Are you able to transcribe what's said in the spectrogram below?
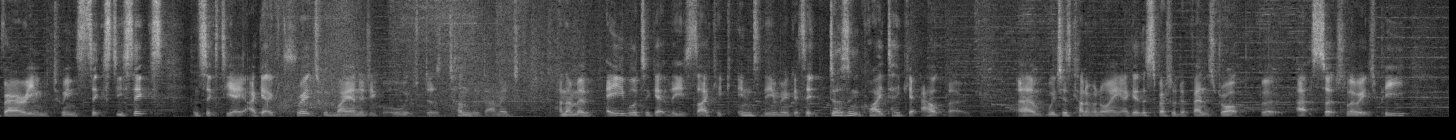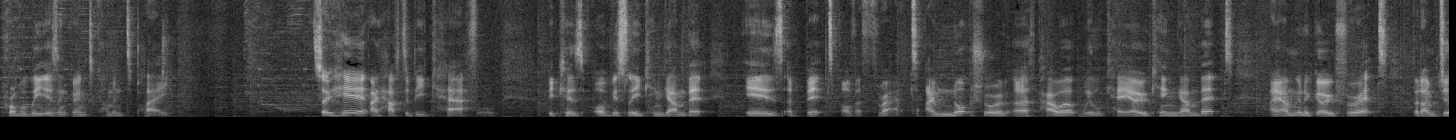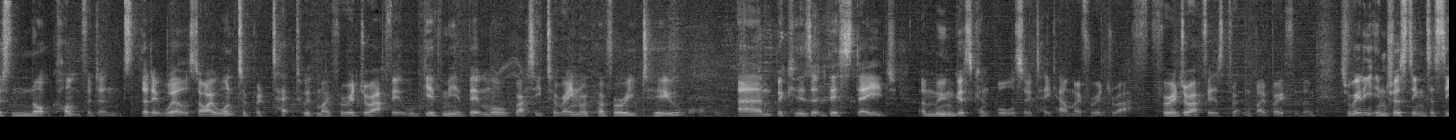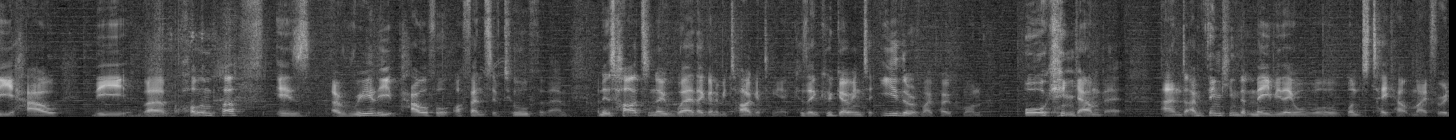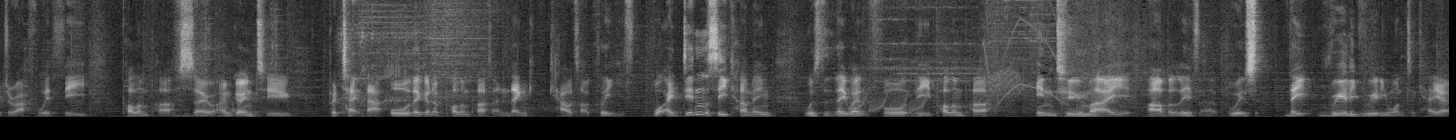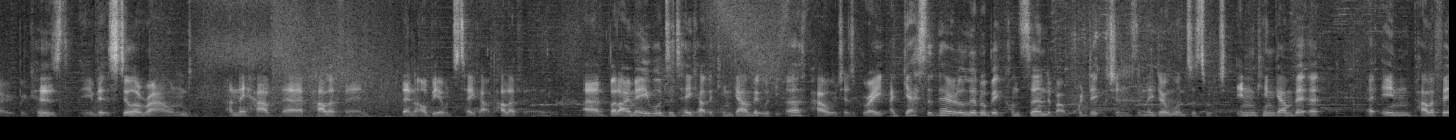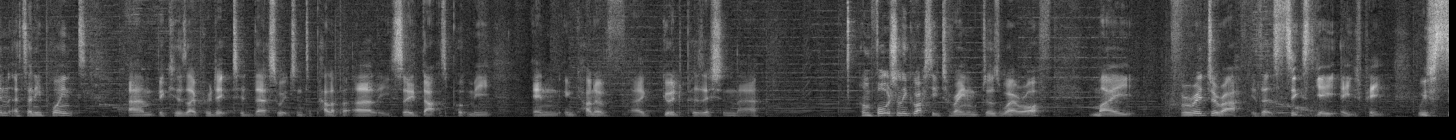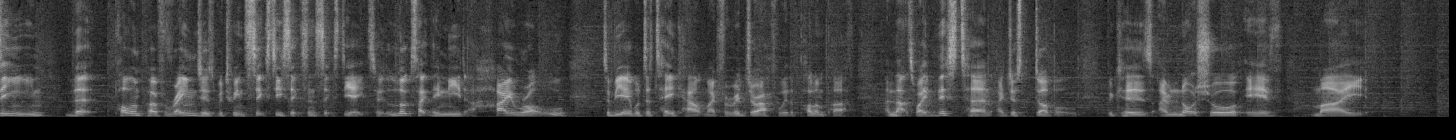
varying between 66 and 68. I get a crit with my energy ball, which does tons of damage, and I'm able to get the Psychic into the Amoonguss. It doesn't quite take it out though um, which is kind of annoying. I get the special defense drop, but at such low HP, probably isn't going to come into play. So here I have to be careful because obviously Kingambit is a bit of a threat. I'm not sure if Earth Power will KO Kingambit. I am going to go for it, but I'm just not confident that it will. So I want to protect with my Farigiraf. It will give me a bit more grassy terrain recovery too, um, because at this stage Amoonguss can also take out my Farigiraf. Farigiraf is threatened by both of them. It's really interesting to see how the uh, Pollen Puff is a really powerful offensive tool for them, and it's hard to know where they're going to be targeting it because it could go into either of my Pokemon or Kingambit. And I'm thinking that maybe they will want to take out my Farigiraf with the Pollen Puff, so I'm going to protect that, or they're going to Pollen Puff and then Kowtow Cleave. What I didn't see coming was that they went for the Pollen Puff into my Arboliva, which they really, really want to KO because if it's still around and they have their Palafin, then I'll be able to take out Palafin. Um, but I'm able to take out the Kingambit with the Earth Power, which is great. I guess that they're a little bit concerned about predictions and they don't want to switch in Kingambit at, at, in Palafin at any point um, because I predicted their switch into Pelipper early. So that's put me in, in kind of a good position there. Unfortunately, grassy terrain does wear off my Farigiraf is at 68 HP. We've seen that Pollen Puff ranges between 66 and 68, so it looks like they need a high roll to be able to take out my Farigiraf with a Pollen Puff, and that's why this turn I just double, because I'm not sure if my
